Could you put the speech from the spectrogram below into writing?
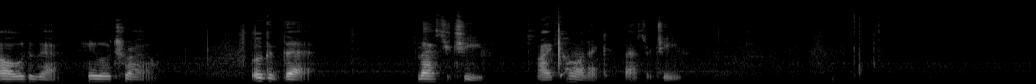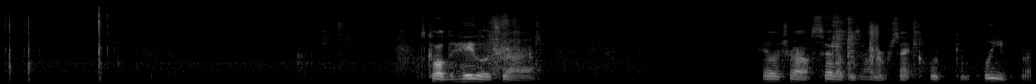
Oh, look at that. Halo Trial. Look at that. Master Chief iconic Master Chief. It's called the Halo Trial. Halo Trial setup is 100% complete, but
